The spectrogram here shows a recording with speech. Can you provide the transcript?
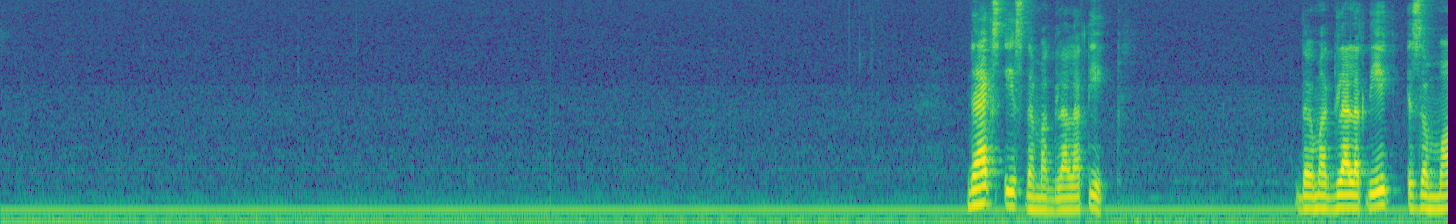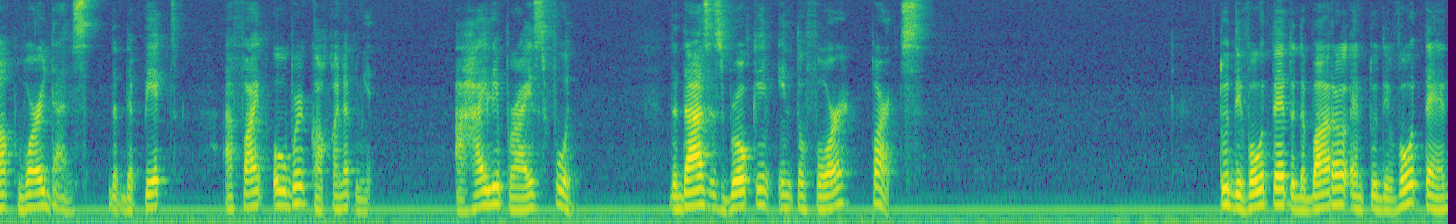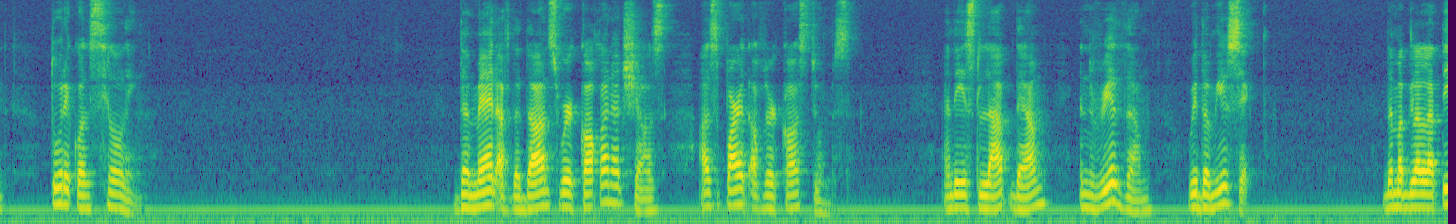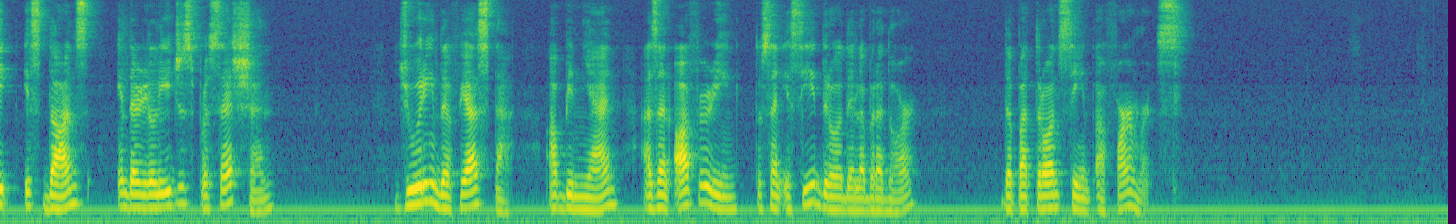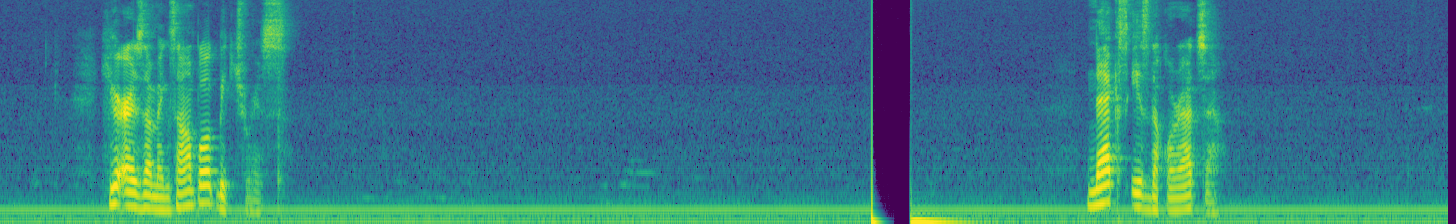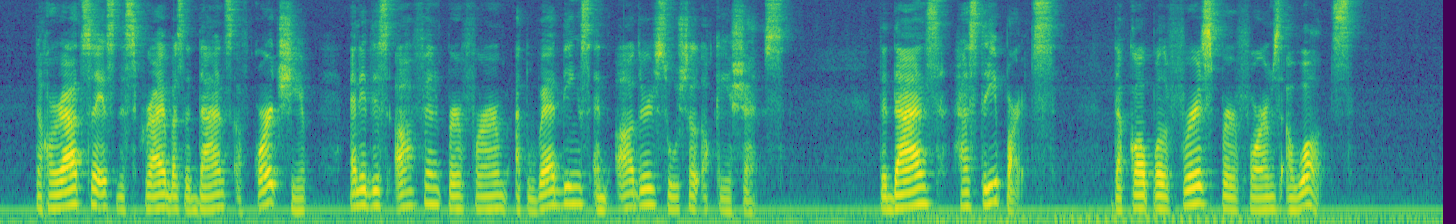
Next is the maglalatik. The maglalatik is a mock war dance that depicts a fight over coconut meat, a highly prized food. The dance is broken into four parts. Two devoted to the battle and two devoted to reconciling. The men of the dance wear coconut shells as part of their costumes, and they slap them and rhythm with the music. The maglalatik is danced in the religious procession during the fiesta of Biñan as an offering to San Isidro de Labrador, the patron saint of farmers. Here are some example pictures. Next is the Kuratsa. The Kuratsa is described as a dance of courtship and it is often performed at weddings and other social occasions. The dance has three parts. The couple first performs a waltz.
